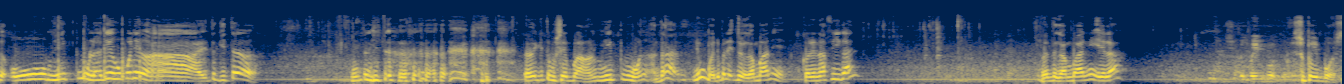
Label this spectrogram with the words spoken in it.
kata Oh menipulah dia rupanya. Ah, Itu kita Itu kita. Lalu kita bersebar Menipu Tak Jumpa dia balik tu gambar ni. Kalau dia nafikan Kata gambar ni ialah Superimpose Superimpose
